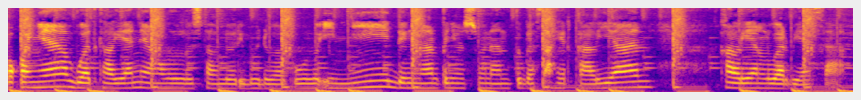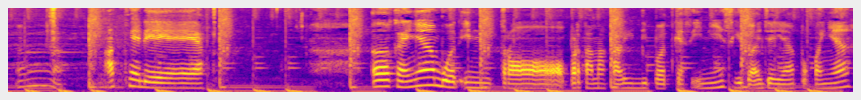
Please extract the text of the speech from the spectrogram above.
Pokoknya buat kalian yang lulus tahun 2020 ini dengan penyusunan tugas akhir kalian, kalian luar biasa. Hmm, Oke okay deh. Uh, kayaknya buat intro pertama kali di podcast ini segitu aja ya. Pokoknya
